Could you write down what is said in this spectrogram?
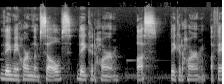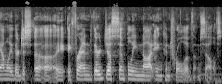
They may harm themselves, they could harm us, they could harm a family, they're just uh, a, a friend, they're just simply not in control of themselves.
